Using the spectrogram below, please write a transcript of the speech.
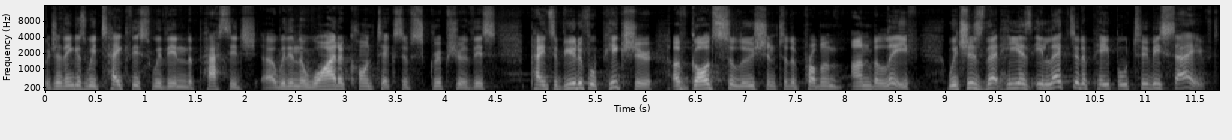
which I think, as we take this within the passage, uh, within the wider context of Scripture, this paints a beautiful picture of God's solution to the problem of unbelief, which is that He has elected a people to be saved.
